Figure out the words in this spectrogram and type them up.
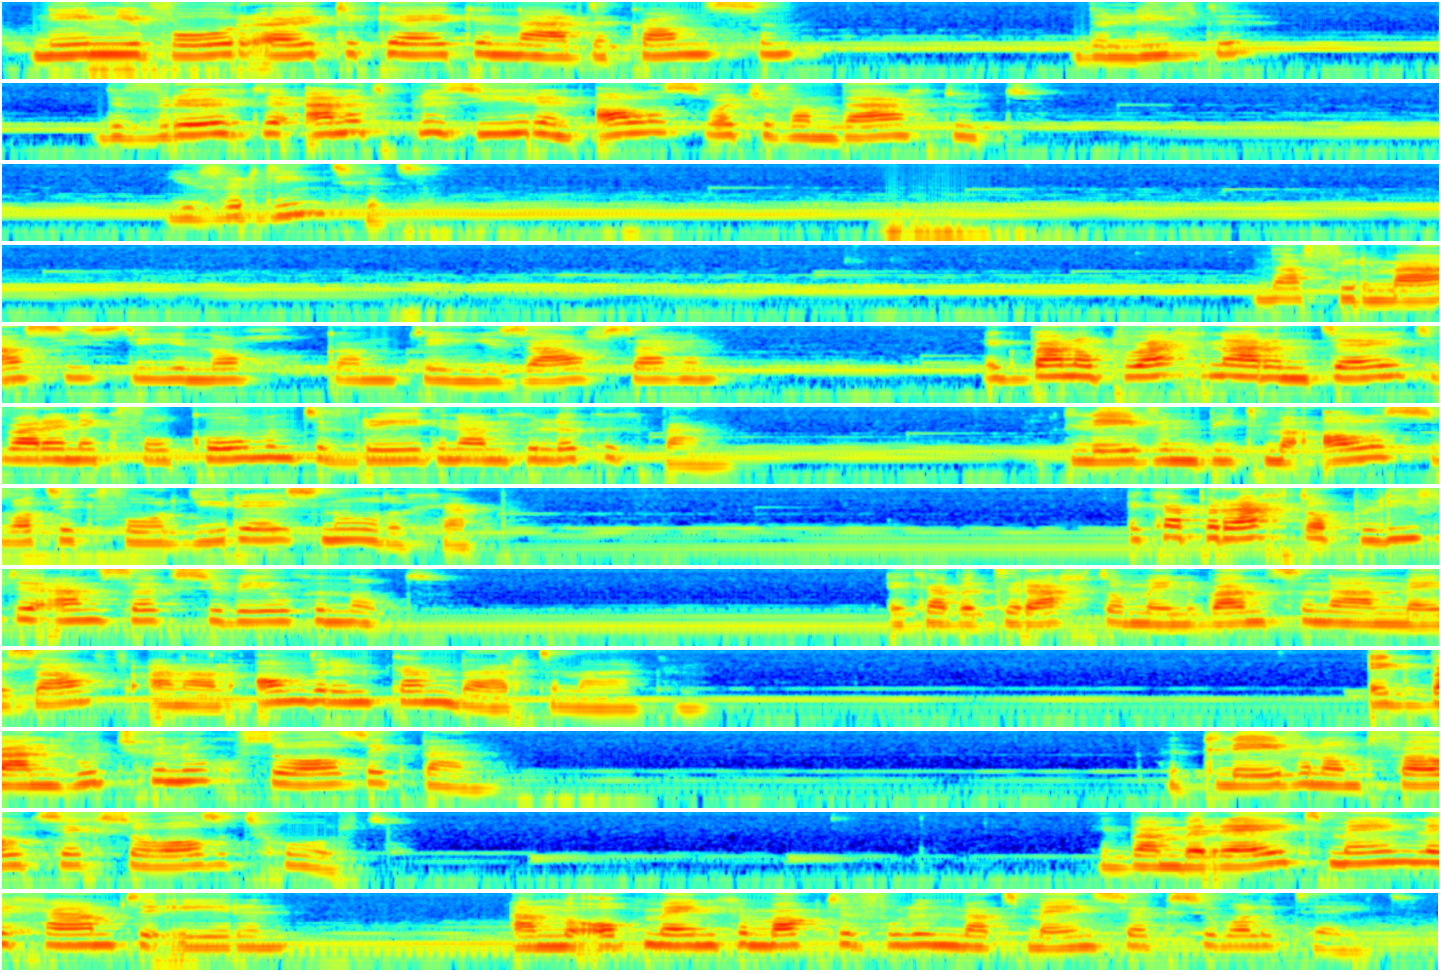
Neem je voor uit te kijken naar de kansen, de liefde, de vreugde en het plezier in alles wat je vandaag doet. Je verdient het. De affirmaties die je nog kan tegen jezelf zeggen. Ik ben op weg naar een tijd waarin ik volkomen tevreden en gelukkig ben. Het leven biedt me alles wat ik voor die reis nodig heb. Ik heb recht op liefde en seksueel genot. Ik heb het recht om mijn wensen aan mijzelf en aan anderen kenbaar te maken. Ik ben goed genoeg zoals ik ben. Het leven ontvouwt zich zoals het hoort. Ik ben bereid mijn lichaam te eren en me op mijn gemak te voelen met mijn seksualiteit.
